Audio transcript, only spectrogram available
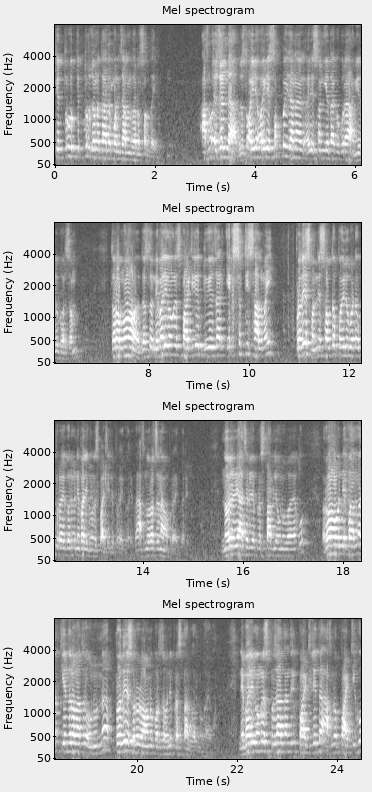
त्यत्रो त्यत्रो जनतालाई परिचालन गर्न सक्दैन। आफ्नो एजेन्डा जस्तो अहिले अहिले सबैजना अहिले सङ्घीयताको कुरा हामीहरू गर्छौँ। तर म जस्तो नेपाली कङ्ग्रेस पार्टीले दुई हजार एकसट्ठी सालमै प्रदेश भन्ने शब्द पहिलोपटक प्रयोग गरेको नेपाली कङ्ग्रेस पार्टीले प्रयोग गरेको आफ्नो रचनामा प्रयोग गरेको। नरहरी आचार्यले प्रस्ताव ल्याउनु भएको र अब नेपालमा केन्द्र मात्र हुनुहुन्न प्रदेशहरू रहनुपर्छ भन्ने प्रस्ताव गर्नुभएको। नेपाली कङ्ग्रेस प्रजातान्त्रिक पार्टीले त आफ्नो पार्टीको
